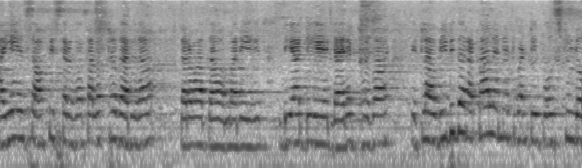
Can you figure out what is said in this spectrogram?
ఐఏఎస్ ఆఫీసర్గా కలెక్టర్ గారుగా తర్వాత మరి డిఆర్డిఏ డైరెక్టర్గా ఇట్లా వివిధ రకాలైనటువంటి పోస్టుల్లో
